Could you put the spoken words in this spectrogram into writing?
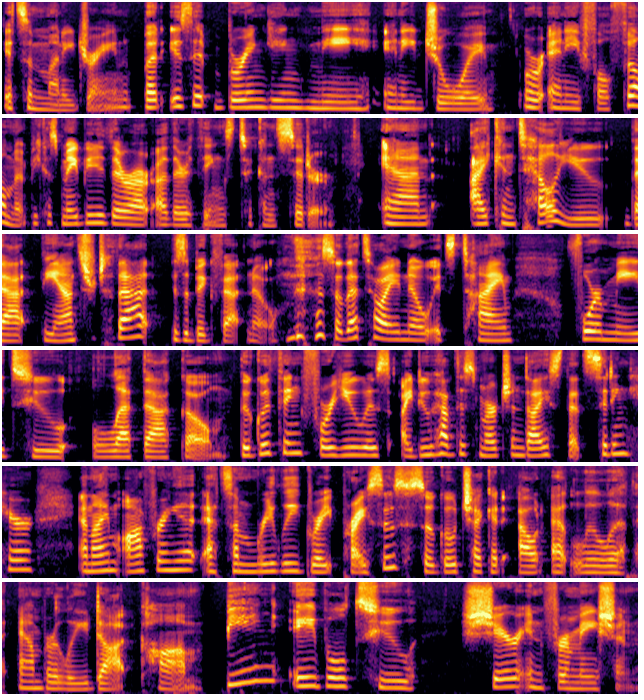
it's a money drain, but is it bringing me any joy or any fulfillment? Because maybe there are other things to consider. And I can tell you that the answer to that is a big fat no. so that's how I know it's time for me to let that go. The good thing for you is I do have this merchandise that's sitting here and I'm offering it at some really great prices. So go check it out at lilithamberly.com. Being able to share information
